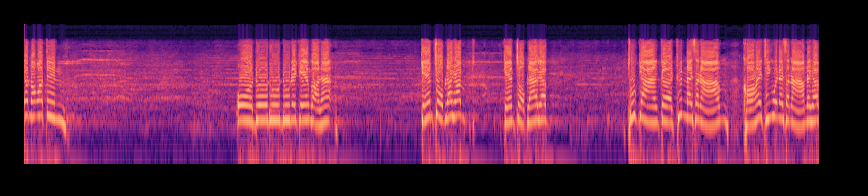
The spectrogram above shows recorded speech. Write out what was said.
ครับน้องออติน โอ้ดูดูดูในเกมก่อนฮะ เกมจบแล้วครับ เกมจบแล้วครับ ทุกอย่างเกิดขึ้นในสนาม ขอให้ทิ้งไว้ในสนามนะครับ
